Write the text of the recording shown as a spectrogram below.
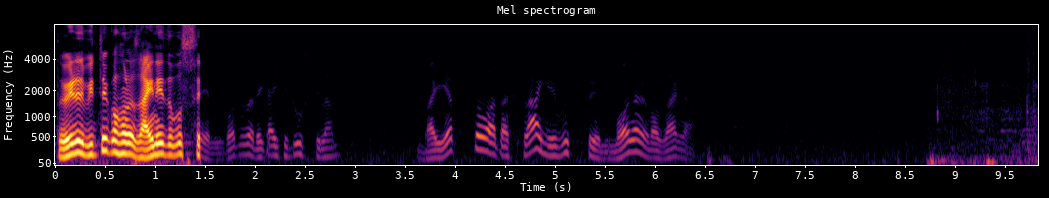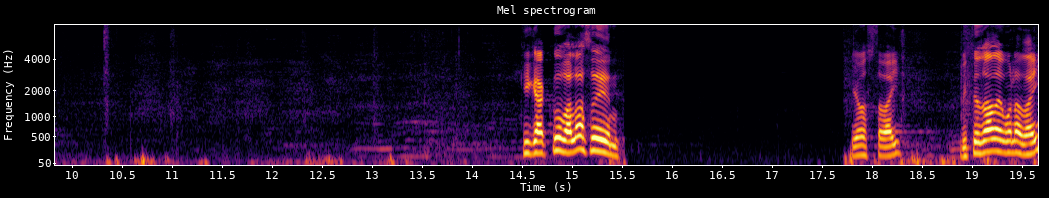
তো এটার ভিতরে কখনো যাইনি তো বুঝছেন? একাইশি উঠছিলাম। ভাই এত বাতাস লাগে বুঝছেন মজার একটা জায়গা কি কাকু ভালো আছেন কি অবস্থা ভাই ভিতরে যাওয়া যাব না ভাই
